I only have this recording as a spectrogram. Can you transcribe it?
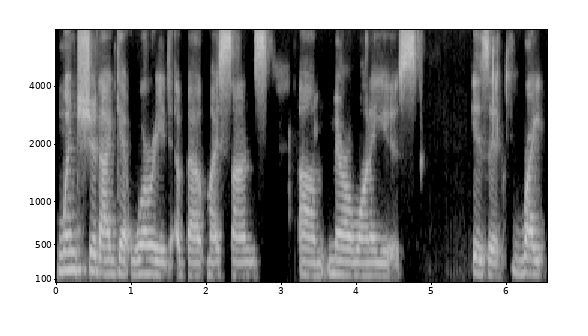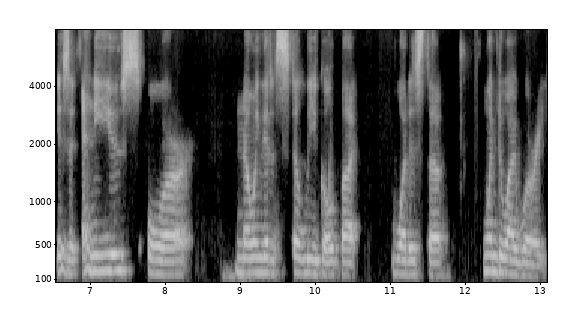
when should I get worried about my son's um, marijuana use? Is it right? Is it any use, or knowing that it's illegal? But what is the? When do I worry?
